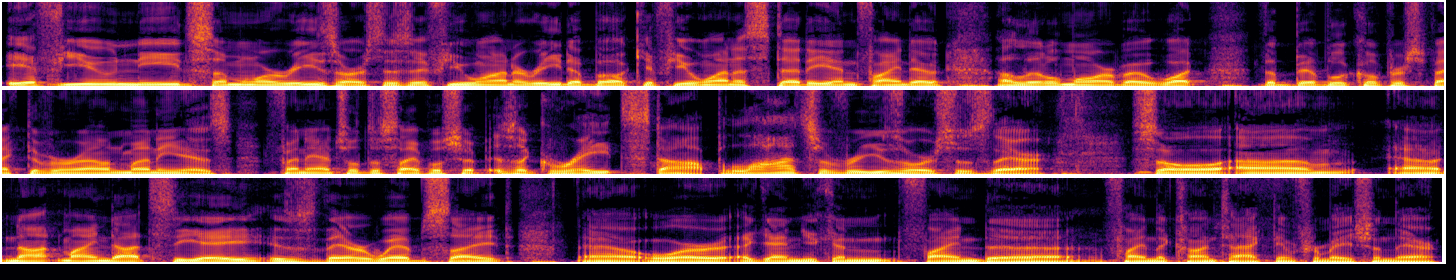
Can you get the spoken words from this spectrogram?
If you need some more resources, if you want to read a book, if you want to study and find out a little more about what the biblical perspective around money is, Financial Discipleship is a great stop. Lots of resources there. So, um, uh, notmine.ca is their website, uh, or again, you can find uh, find the contact information there.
